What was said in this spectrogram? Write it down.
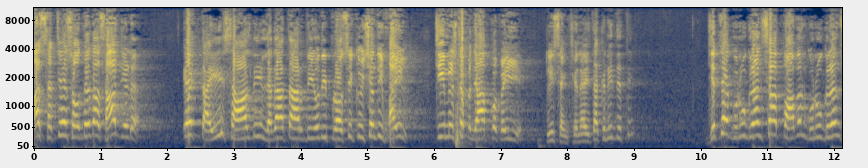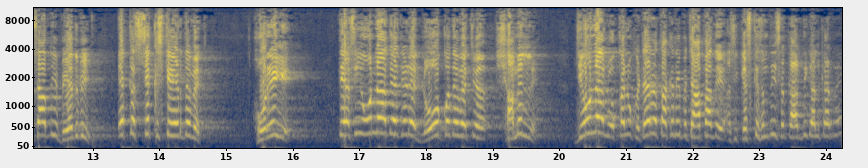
ਆ ਸੱਚੇ ਸੌਦੇ ਦਾ ਸਾਥ ਜਿਹੜਾ, ਇਹ 2.5 ਸਾਲ ਦੀ ਲਗਾਤਾਰ ਦੀ ਉਹਦੀ ਪ੍ਰੋਸੀਕਿਊਸ਼ਨ ਦੀ ਫਾਈਲ ਚੀਫ ਮਿਨਿਸਟਰ ਪੰਜਾਬ ਕੋ ਪਈ ਹੈ। ਤੁਸੀਂ ਸੈਂਕਸ਼ਨ ਅਜੇ ਤੱਕ ਨਹੀਂ ਦਿੱਤੇ। ਜਿੱਥੇ ਗੁਰੂ ਗ੍ਰੰਥ ਸਾਹਿਬ ਪਾਵਨ ਗੁਰੂ ਗ੍ਰੰਥ ਸਾਹਿਬ ਦੀ ਬੇਅਦਬੀ ਇੱਕ ਸਿੱਖ ਸਟੇਟ ਦੇ ਵਿੱਚ ਹੋ ਰਹੀ ਹੈ ਤੇ ਅਸੀਂ ਉਹਨਾਂ ਦੇ ਜਿਹੜੇ ਲੋਕ ਉਹਦੇ ਵਿੱਚ ਸ਼ਾਮਿਲ ਨੇ। ਜੇ ਉਹਨਾਂ ਲੋਕਾਂ ਨੂੰ ਕਟਹਿਰੇ ਤੱਕ ਨਹੀਂ ਪਹੁੰਚਾ ਪਾਉਂਦੇ, ਅਸੀਂ ਕਿਸ ਕਿਸਮ ਦੀ ਸਰਕਾਰ ਦੀ ਗੱਲ ਕਰ ਰਹੇ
